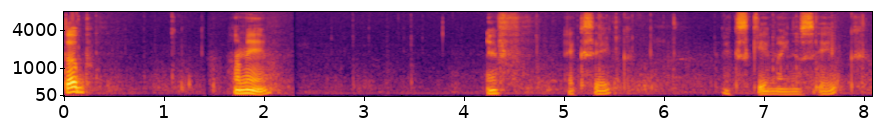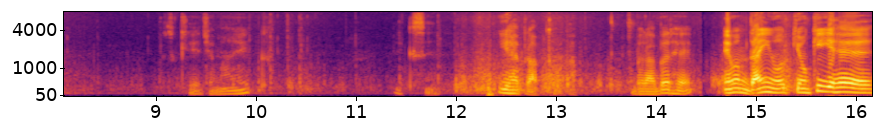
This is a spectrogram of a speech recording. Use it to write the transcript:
तब हमें एफ़ एक्स एक एक्स के माइनस एक के जमा एक यह प्राप्त होगा। बराबर है। एवं दाई और क्योंकि यह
